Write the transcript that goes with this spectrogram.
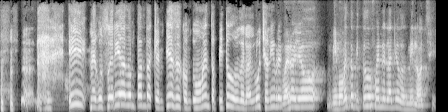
Y me gustaría, don Panda, que empieces con tu momento pitudo de la lucha libre. Bueno, yo, mi momento pitudo fue en el año 2011,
